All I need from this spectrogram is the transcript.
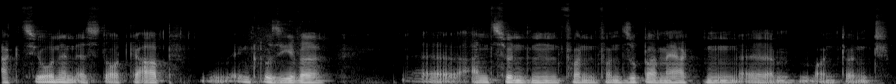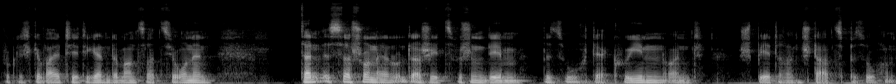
Aktionen es dort gab, inklusive äh, Anzünden von, von Supermärkten ähm, und, und wirklich gewalttätigen Demonstrationen, dann ist das schon ein Unterschied zwischen dem Besuch der Queen und späteren Staatsbesuchen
